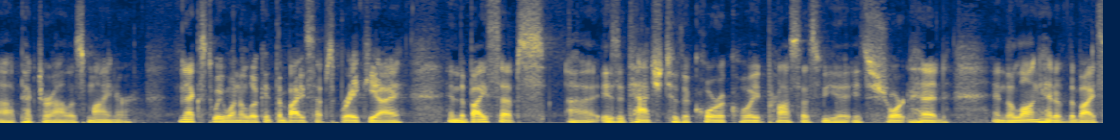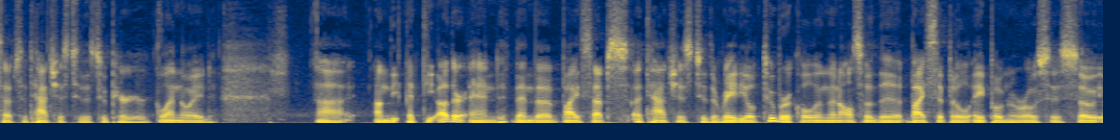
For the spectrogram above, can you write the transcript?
uh, pectoralis minor. Next, we want to look at the biceps brachii, and the biceps uh, is attached to the coracoid process via its short head, and the long head of the biceps attaches to the superior glenoid. Uh, on the at the other end, then the biceps attaches to the radial tubercle, and then also the bicipital aponeurosis. So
